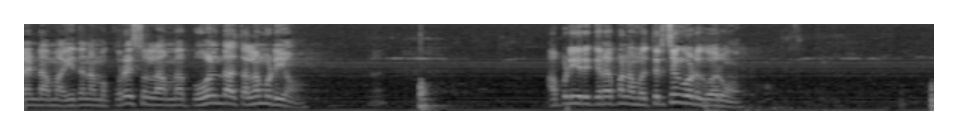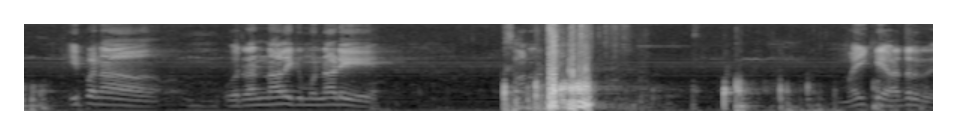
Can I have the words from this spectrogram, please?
வேண்டாமா? இதை நம்ம குறை சொல்லாம புகழ்ந்தா தள்ள முடியும். அப்படி இருக்கிறப்ப நம்ம திருச்செங்கோடுக்கு வருவோம். இப்போ நான் ஒரு ரெண்டு நாளைக்கு முன்னாடி மைக்கே அதிருது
